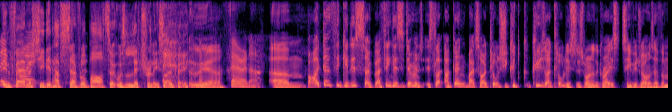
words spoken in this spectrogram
in fairness, my- she did have several baths, so it was literally soapy. yeah. Fair enough. Um, but I don't think it is soapy. I think there's a difference. It's like uh, going back to I Claudius. You could accuse I Claudius as one of the greatest TV dramas ever made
